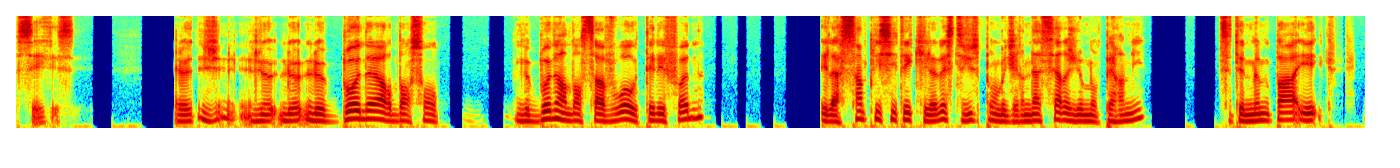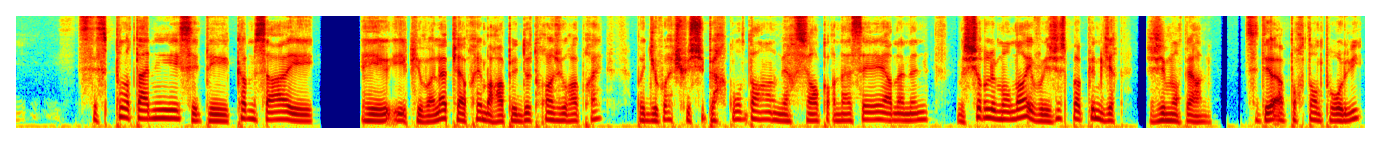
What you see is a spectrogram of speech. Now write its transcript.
c'est le, je- le, le- le bonheur dans son le bonheur dans sa voix au téléphone et la simplicité qu'il avait, c'était juste pour me dire Nasser, j'ai eu mon permis. C'était même pas et c'est spontané, c'était comme ça et, et et puis voilà. Puis après, il m'a rappelé deux trois jours après. M'a dit ouais, je suis super content, merci encore Nasser, nanani. Mais sur le moment, il voulait juste m'appeler me dire j'ai mon permis. C'était important pour lui.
